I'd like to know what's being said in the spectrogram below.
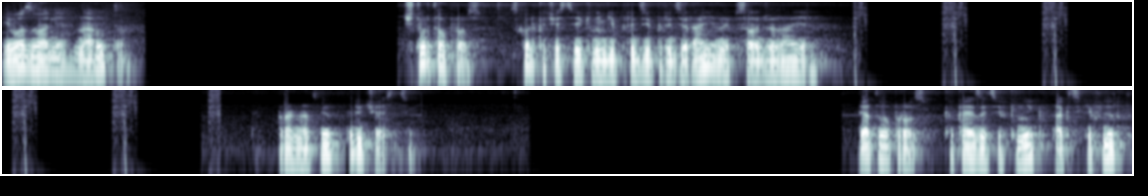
Его звали Наруто. Четвертый вопрос. Сколько частей книги «Приди, приди, Рай» написал Джирайя? Правильный ответ – три части. Пятый вопрос. Какая из этих книг «Тактики флирт»?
